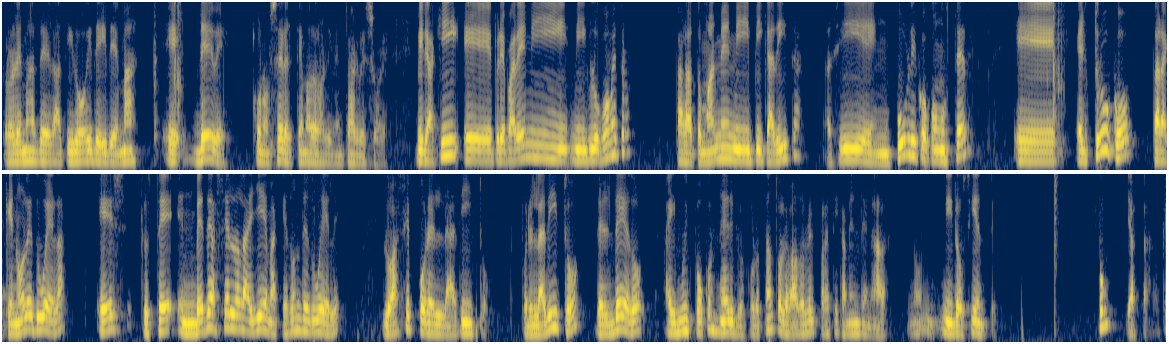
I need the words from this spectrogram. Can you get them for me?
problemas de la tiroide y demás, eh, debe conocer el tema de los alimentos agresores. Mira, aquí eh, preparé mi, glucómetro para tomarme mi picadita, así en público con ustedes. Eh, el truco para que no le duela es que usted, en vez de hacerlo en la yema, que es donde duele, lo hace por el ladito. Por el ladito del dedo hay muy pocos nervios, por lo tanto le va a doler prácticamente nada, ni lo siente. ¡Pum! Ya está, ¿ok?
